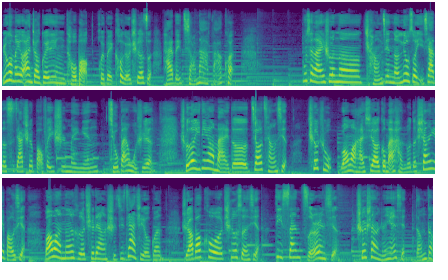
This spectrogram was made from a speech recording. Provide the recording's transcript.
如果没有按照规定投保，会被扣留车子，还得缴纳罚款。目前来说呢，常见的六座以下的私家车保费是每年九百五十元。除了一定要买的交强险，车主往往还需要购买很多的商业保险，往往呢和车辆实际价值有关，主要包括车损险、第三责任险、车上人员险等等。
